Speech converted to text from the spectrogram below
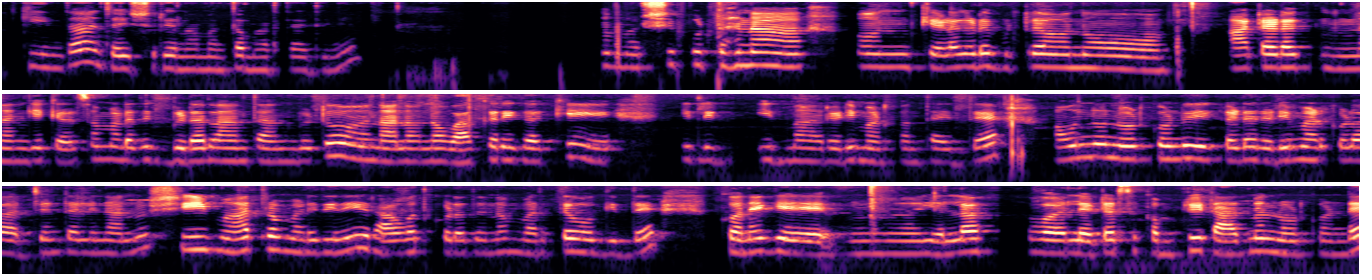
ಅಕ್ಕಿಯಿಂದ ಜೈ ಶ್ರೀರಾಮ್ ಅಂತ ಮಾಡ್ತಾಯಿದ್ದೀನಿ ನಮ್ಮ ಪುಟ್ಟನ ಅವ್ನು ಕೆಳಗಡೆ ಬಿಟ್ಟರೆ ಅವನು ಆಟ ನನಗೆ ಕೆಲಸ ಮಾಡೋದಕ್ಕೆ ಬಿಡೋಲ್ಲ ಅಂತ ಅಂದ್ಬಿಟ್ಟು ನಾನು ಅವನ ವಾಕರಿಗೆ ಹಾಕಿ ಇಲ್ಲಿ ಇದು ಮಾ ರೆಡಿ ಮಾಡ್ಕೊತಾ ಇದ್ದೆ. ಅವನು ನೋಡಿಕೊಂಡು ಈ ಕಡೆ ರೆಡಿ ಮಾಡ್ಕೊಳ್ಳೋ ಅರ್ಜೆಂಟಲ್ಲಿ ನಾನು ಶ್ರೀ ಮಾತ್ರ ಮಾಡಿದ್ದೀನಿ ರಾವತ್ ಕೊಡೋದನ್ನು ಮರೆತೇ ಹೋಗಿದ್ದೆ. ಕೊನೆಗೆ ಎಲ್ಲ ಲೆಟರ್ಸ್ ಕಂಪ್ಲೀಟ್ ಆದಮೇಲೆ ನೋಡಿಕೊಂಡೆ.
